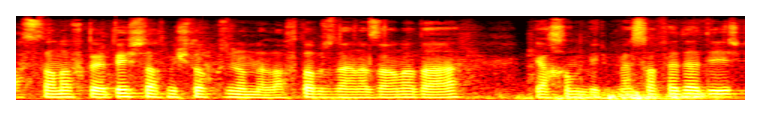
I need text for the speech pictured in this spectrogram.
Astanovka 569 nömrəli avtobus dayanacağına da yaxın bir məsafədədir.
